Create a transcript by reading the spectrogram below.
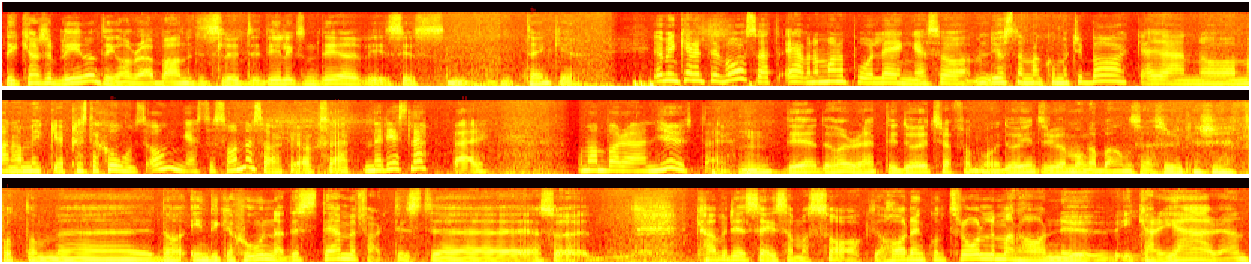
Det kanske blir någonting av det här bandet till slut. Det är liksom det vi tänker. Ja, men kan det inte vara så att även om man har på länge så just när man kommer tillbaka igen och man har mycket prestationsångest och sådana saker också, att när det släpper och man bara njuter. Mm, det, det har du rätt i. Du har ju träffat många, du har intervjuat många band så, här, så du kanske fått de, eh, de indikationerna. Det stämmer faktiskt. Eh, alltså, Coverdale säger samma sak. Har den kontrollen man har nu i karriären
